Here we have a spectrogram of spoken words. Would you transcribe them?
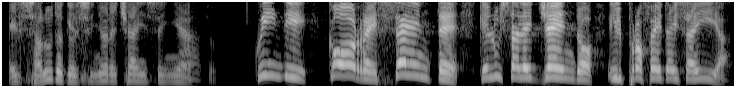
È il saluto che il Signore ci ha insegnato. Quindi corre, sente che lui sta leggendo il profeta Isaia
